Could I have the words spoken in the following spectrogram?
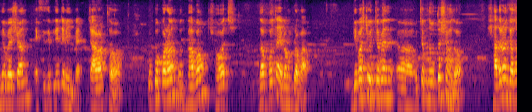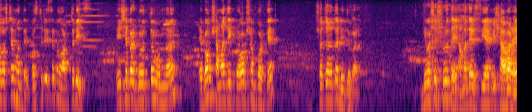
ইনোভেশন অ্যাক্সেসিবিলিটি এবং ইম্প্যাক্ট যার অর্থ উপকরণ, উদ্ভাবন, সহজ সহজলভ্যতা এবং প্রভাব। দিবসটি উদযাপন উদযাপনের উদ্দেশ্য হল, সাধারণ জনগোষ্ঠীর মধ্যে প্রস্থেটিক্স এবং অর্থোটিক্স এই সেবার গুরুত্ব, উন্নয়ন এবং সামাজিক প্রভাব সম্পর্কে সচেতনতা বৃদ্ধি করা। দিবসের শুরুতেই আমাদের সিআরপি সাভারে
